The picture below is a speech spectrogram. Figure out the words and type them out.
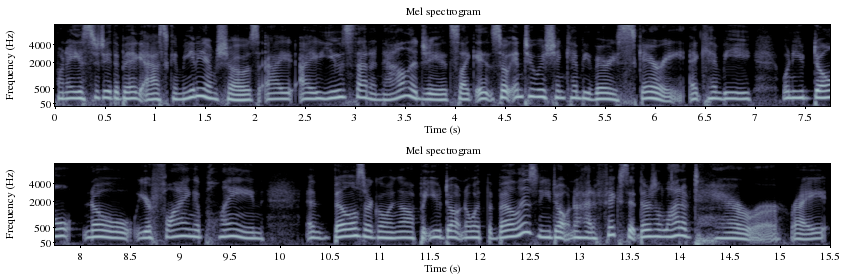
when I used to do the big Ask a Medium shows, I, I use that analogy. It's like, it, so intuition can be very scary. It can be when you don't know, you're flying a plane and bells are going off, but you don't know what the bell is and you don't know how to fix it. There's a lot of terror, right?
